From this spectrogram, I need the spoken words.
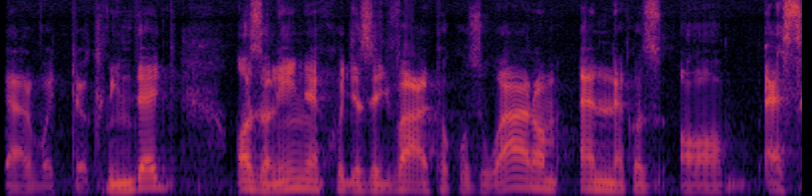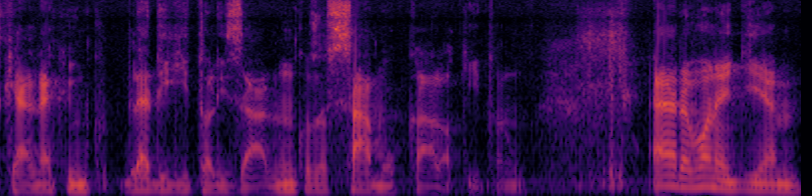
el vagy tök mindegy. Az a lényeg, hogy ez egy váltakozó áram, ennek az a, ezt kell nekünk ledigitalizálnunk, az a számokká alakítanunk. Erre van egy ilyen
